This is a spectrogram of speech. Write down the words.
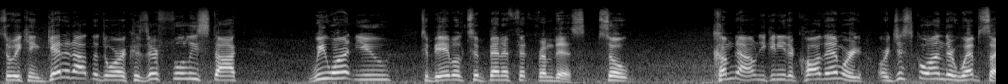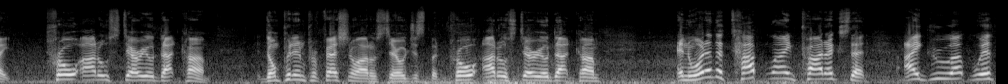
so we can get it out the door because they're fully stocked. We want you to be able to benefit from this. So come down. You can either call them or, or just go on their website, proautostereo.com. Don't put in professional auto stereo, just put proautostereo.com. And one of the top line products that I grew up with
